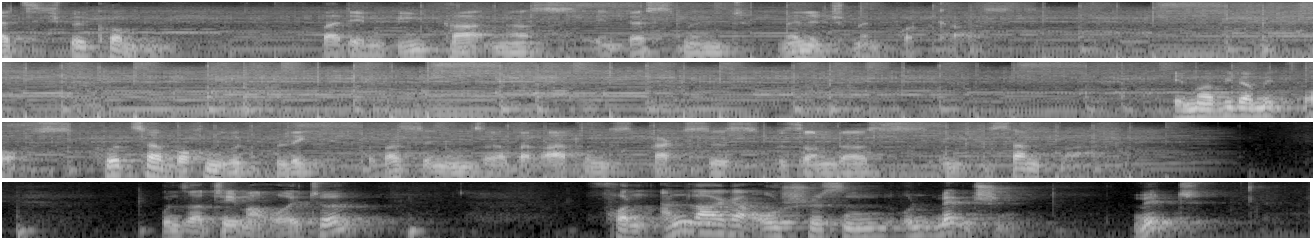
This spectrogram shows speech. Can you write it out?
Herzlich willkommen bei dem B-Partners Investment Management Podcast. Immer wieder Mittwochs, kurzer Wochenrückblick, was in unserer Beratungspraxis besonders interessant war. Unser Thema heute von Anlageausschüssen und Menschen mit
